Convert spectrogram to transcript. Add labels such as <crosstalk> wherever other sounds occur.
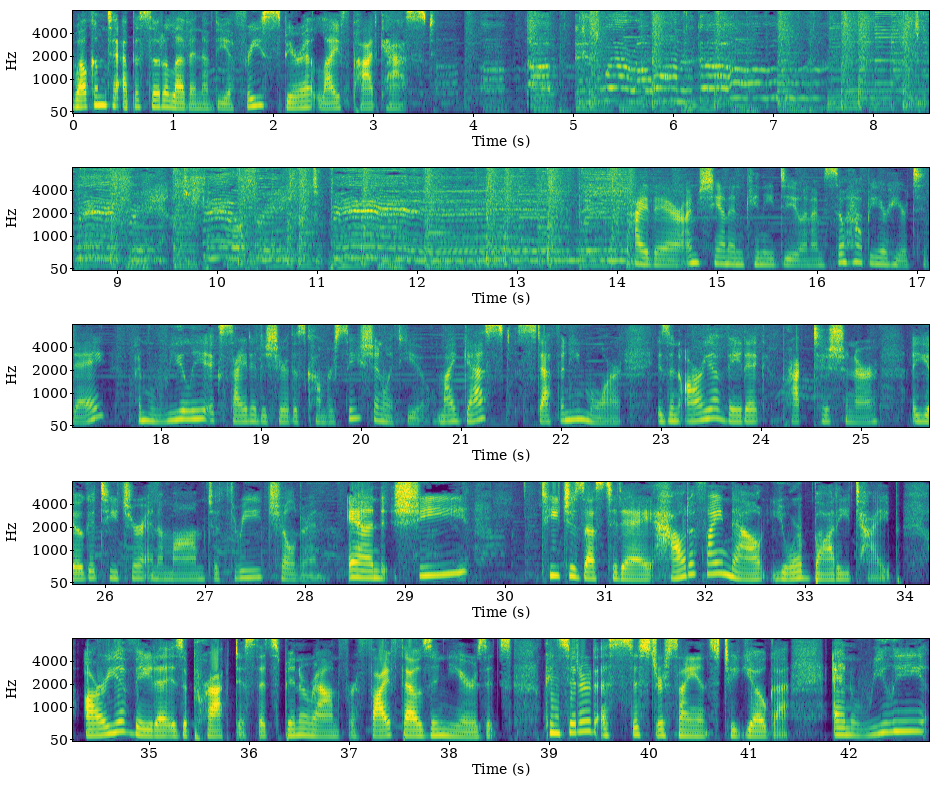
Welcome to episode 11 of the A Free Spirit Life podcast. Hi there, I'm Shannon Kinney Dew, and I'm so happy you're here today. I'm really excited to share this conversation with you. My guest, Stephanie Mohr, is an Ayurvedic practitioner, a yoga teacher, and a mom to three children. And she teaches us today how to find out your body type. Ayurveda is a practice that's been around for 5,000 years. It's considered a sister science to yoga, and really,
